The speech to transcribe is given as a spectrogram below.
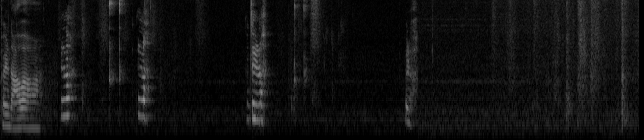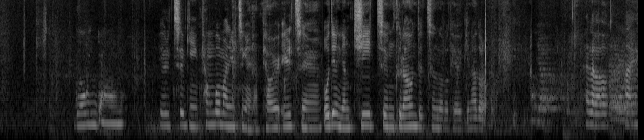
빨리 나와 일로 와 일로 와 감자 일로 와 빨리 와. Going down. 1층이 평범한 1층이 아니라 별 1층. 어디는 그냥 G층, 그라운드층으로 되어 있긴 하더라고요. Hello. Hi.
